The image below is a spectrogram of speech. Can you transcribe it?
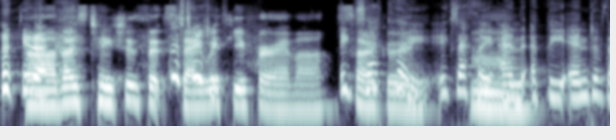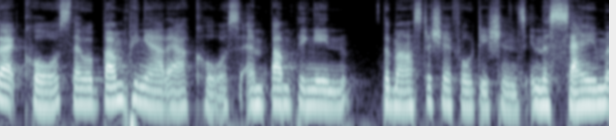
you know, oh, those teachers that stay teachers. with you forever. Exactly, so exactly. Mm. And at the end of that course, they were bumping out our course and bumping in the MasterChef auditions in the same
